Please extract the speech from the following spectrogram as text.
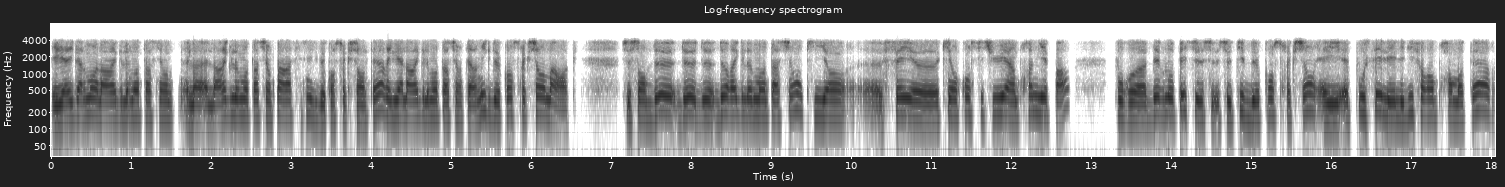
Il y a également la réglementation, la, la réglementation parasismique de construction en terre. Il y a la réglementation thermique de construction au Maroc. Ce sont deux, deux, deux, deux réglementations qui ont euh, fait, euh, qui ont constitué un premier pas pour développer ce, ce, ce, type de construction et pousser les, les, différents promoteurs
